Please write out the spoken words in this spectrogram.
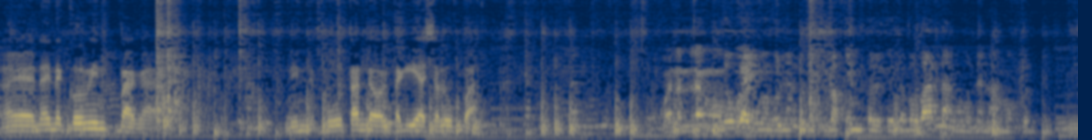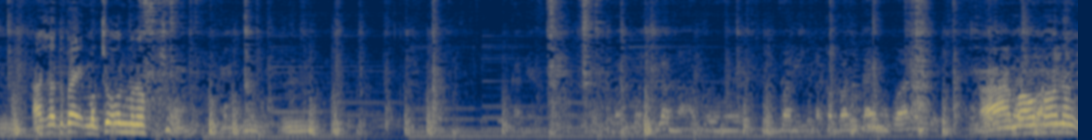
Ayan, ay nag-comment ba nga. Nin, buutan daw ang tagiya sa lupa. Kuwanan lang mo Dugay mo gud na si Bakintol kay kababata mo na namo gud. Mm. Asa to pa, magsuon mo no. Mm. Ah, mao mao nang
